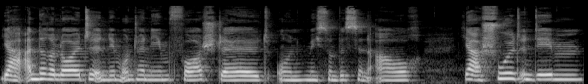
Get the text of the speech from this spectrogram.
ja andere Leute in dem Unternehmen vorstellt und mich so ein bisschen auch ja schult in dem,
